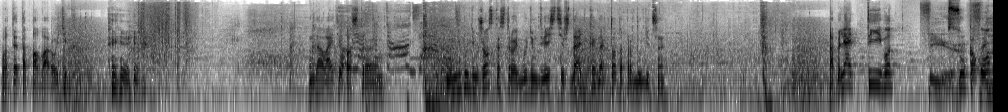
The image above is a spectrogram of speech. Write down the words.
Вот это поворотик. Ну давайте построим. Мы не будем жестко строить, будем 200 ждать, когда кто-то пробудится. Да, блядь, ты вот... Сука, он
